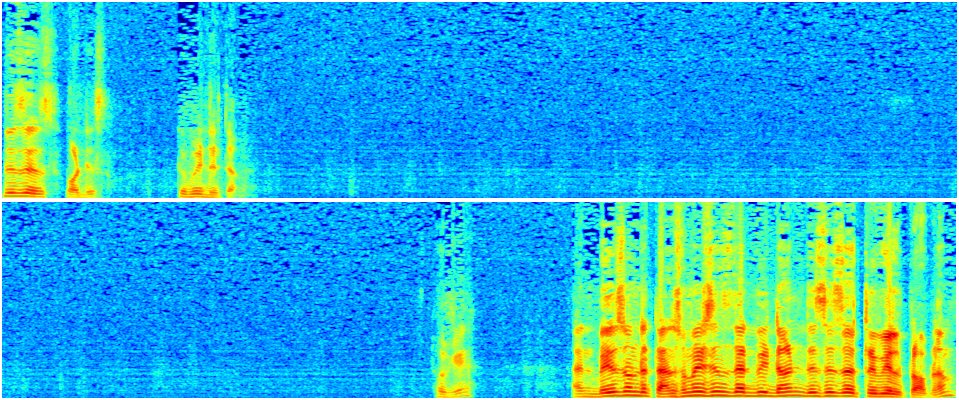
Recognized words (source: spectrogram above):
This is what is to be determined. Okay. and based on the transformations that we done this is a trivial problem.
